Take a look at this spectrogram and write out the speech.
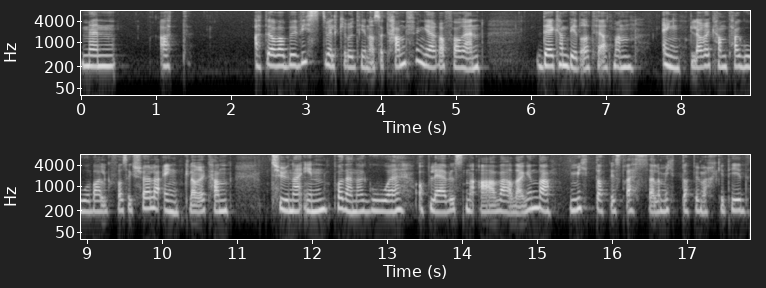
Men at, at det å være bevisst hvilke rutiner som kan fungere for en, det kan bidra til at man enklere kan ta gode valg for seg sjøl, og enklere kan tune inn på denne gode opplevelsen av hverdagen, da. Midt oppi stress eller midt oppi mørketid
